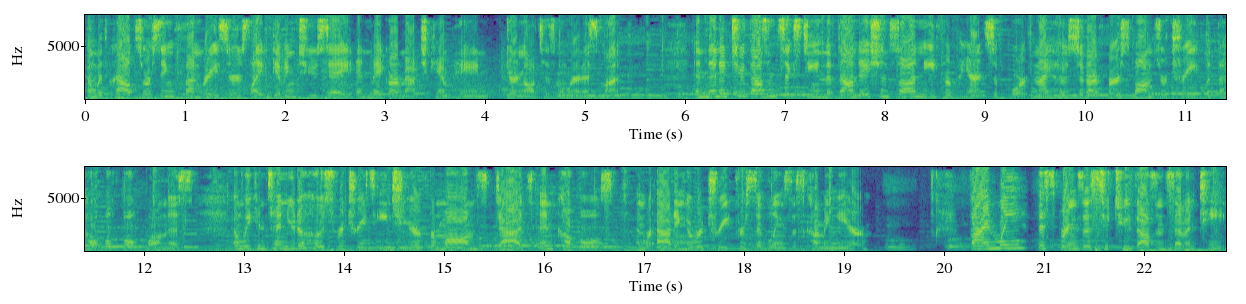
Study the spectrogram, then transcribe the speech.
and with crowdsourcing fundraisers like Giving Tuesday and Make Our Match campaign during Autism Awareness Month. And then in 2016, the foundation saw a need for parent support, and I hosted our first Moms Retreat with the help of Folk Wellness. And we continue to host retreats each year for moms, dads, and couples, and we're adding a retreat for siblings this coming year. Finally, this brings us to 2017.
